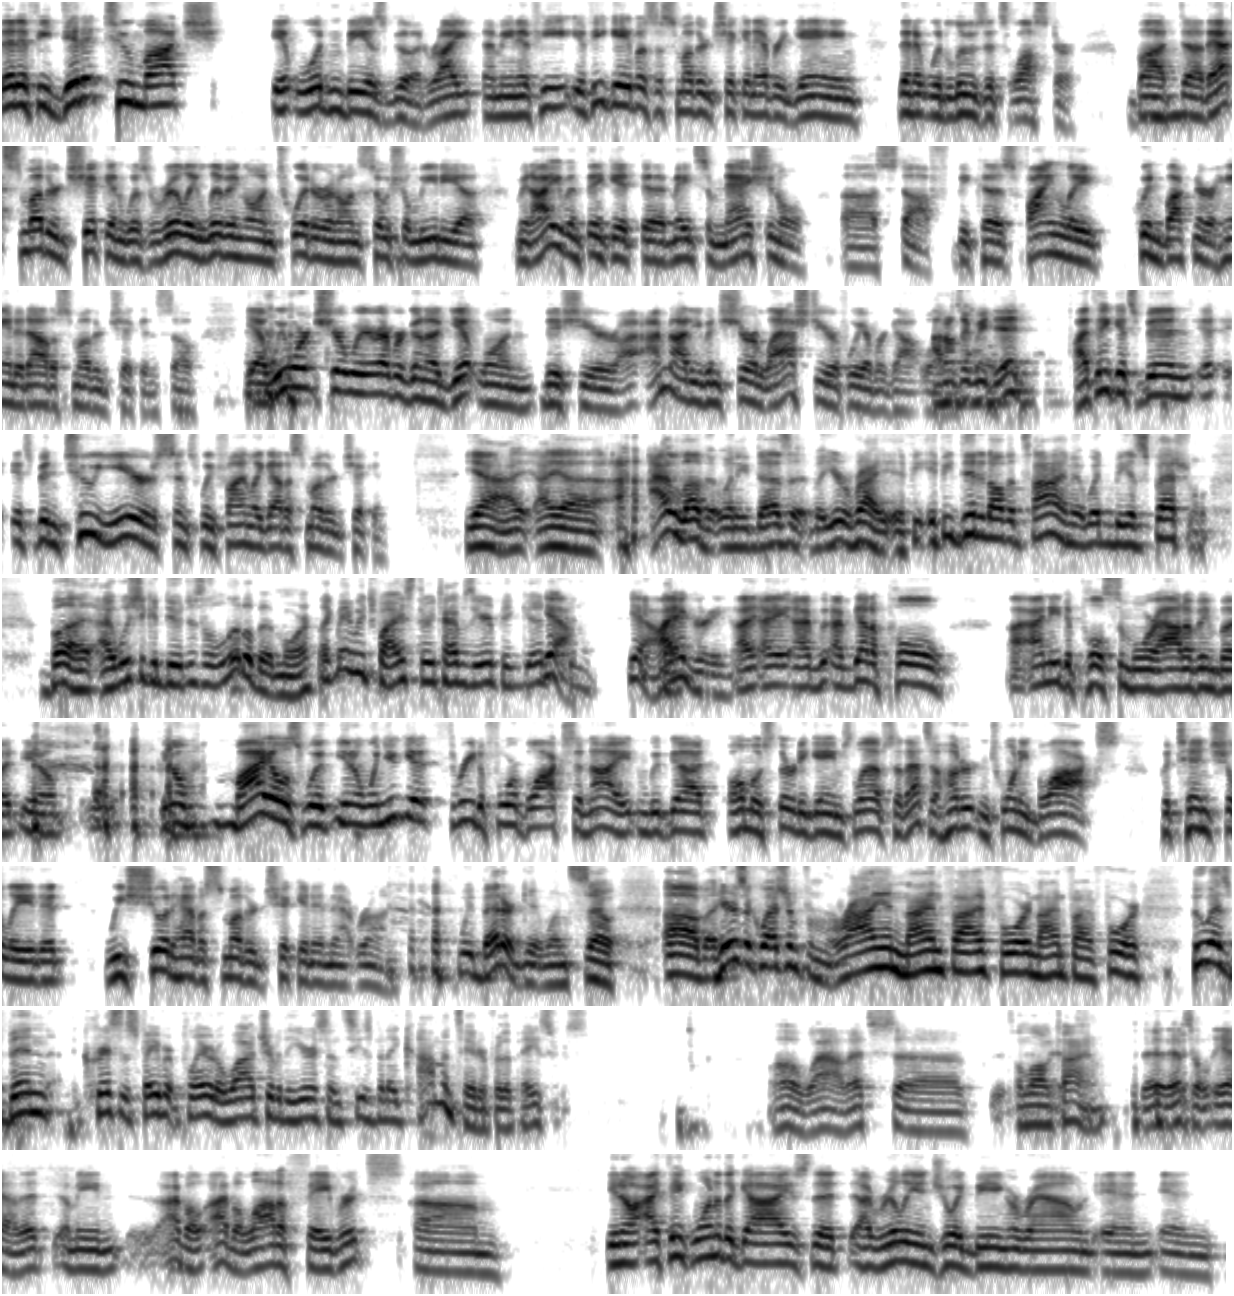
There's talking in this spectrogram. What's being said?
that if he did it too much it wouldn't be as good, right? I mean, if he if he gave us a smothered chicken every game, then it would lose its luster. But mm-hmm. uh, that smothered chicken was really living on Twitter and on social media. I mean, I even think it uh, made some national uh, stuff because finally Quinn Buckner handed out a smothered chicken. So, yeah, we weren't sure we were ever going to get one this year. I, am not even sure last year if we ever got one. I don't think we did. I think it's been it, it's been two years since we finally got a smothered chicken. Yeah, I I, uh, I love it when he does it. But you're right. If he if he did it all the time, it wouldn't be as special. But I wish he could do just a little bit more, like maybe twice, three times a year, be good. Yeah, yeah, I agree. I, I I've, I've got to pull. I need to pull some more out of him, but you know, you know, Miles with you know when you get three to four blocks a night, and we've got almost thirty games left, so that's 120 blocks potentially that we should have a smothered chicken in that run. we better get one. So, uh, but here's a question from Ryan nine five four nine five four, who has been Chris's favorite player to watch over the years since he's been a commentator for the Pacers. Oh wow, that's uh, it's a long that's, time. that, that's a yeah. That I mean, I have a I have a lot of favorites. Um, you know, I think one of the guys that I really enjoyed being around and and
